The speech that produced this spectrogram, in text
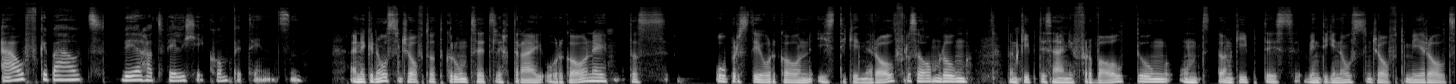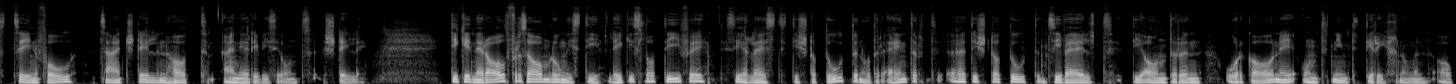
aufgebaut? Wer hat welche Kompetenzen? Eine Genossenschaft hat grundsätzlich drei Organe. Das oberste Organ ist die Generalversammlung, dann gibt es eine Verwaltung und dann gibt es, wenn die Genossenschaft mehr als zehn Vollzeitstellen hat, eine Revisionsstelle. Die Generalversammlung ist die Legislative. Sie erlässt die Statuten oder ändert äh, die Statuten. Sie wählt die anderen Organe und nimmt die Rechnungen ab.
